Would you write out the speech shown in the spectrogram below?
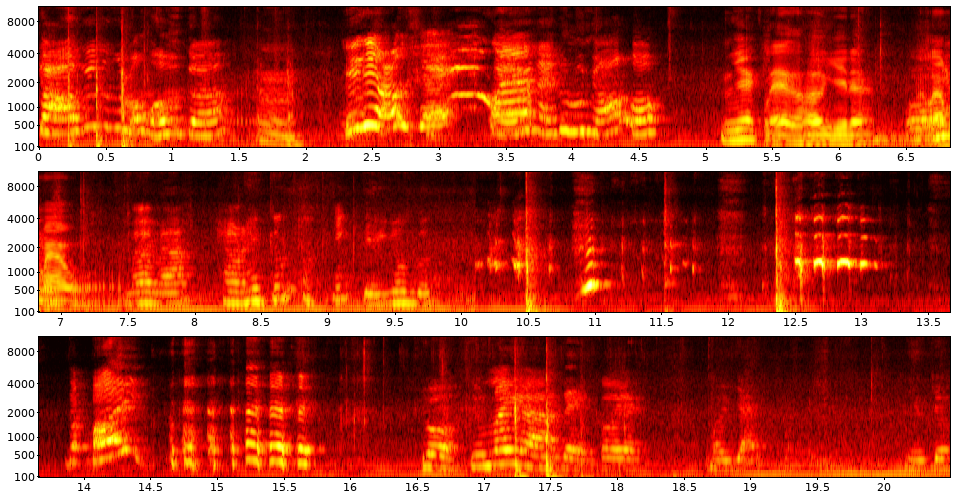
Trời cái lỗ bự kìa. Ừ. Cái lỗ xéo Mẹ cái mà này tôi lỗ nhỏ luôn nhát lẹ còn hơn gì đó. Nó làm mau. Mẹ mẹ heo này hay cứng nhét tiền vô được. Đập bới chưa chưa lấy ra đèn coi em bời dày. Nhiều chưa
